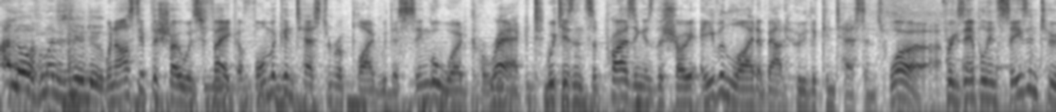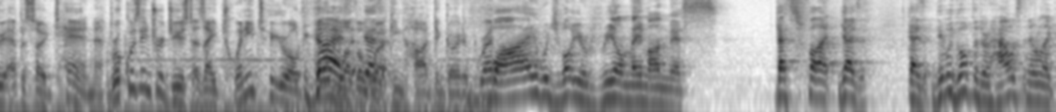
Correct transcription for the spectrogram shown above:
I know as much as you do. When asked if the show was fake, a former contestant replied with a single word correct, which isn't surprising as the show even lied about who the contestants were. For example, in season 2, episode 10, Brooke was introduced as a 22 year old film lover guys, working hard to go to grad. Why would you want your real name on this? That's fine. Guys, guys, they would go up to their house and they were like,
